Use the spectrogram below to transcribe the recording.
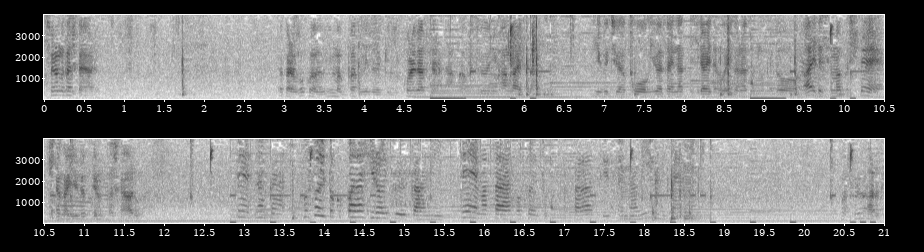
それも確かにある。だから僕は今パッと見た時にこれだったらなんか普通に考えたら入り口がこう日型になって開いた方がいいかなと思うけどあえて狭くして中に入れるっていうのも確かにあるわ。でなんか細いとこから広い空間に行ってまた細いとこからっていうそういう波みたいなまあ、それはあるね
